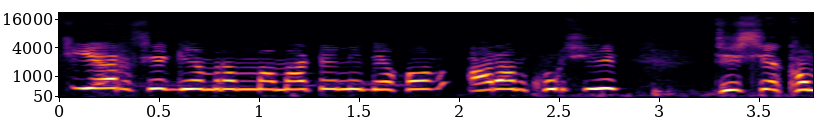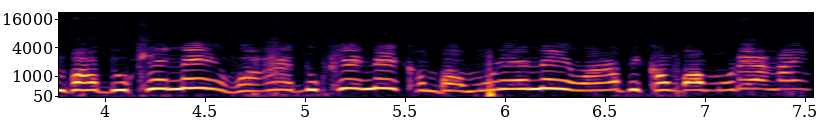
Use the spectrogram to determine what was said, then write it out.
ચેર છે ગેમ રમવા માટેની, દેખો, આરામ ખુરશી, જીસે ખંભા દુખે નહીં, વહા દુખે નહીં, ખંભા મૂળે નહીં, વહા ભી ખંભા મૂળે નહીં.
